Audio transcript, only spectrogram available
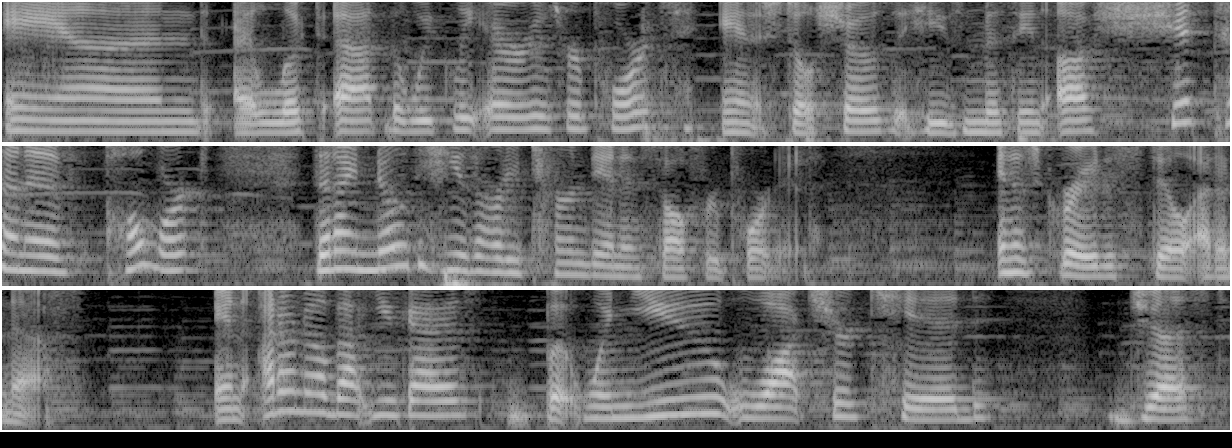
and I looked at the weekly Aeries report, and it still shows that he's missing a shit ton of homework that I know that he's already turned in and self reported. And his grade is still at an F. And I don't know about you guys, but when you watch your kid just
